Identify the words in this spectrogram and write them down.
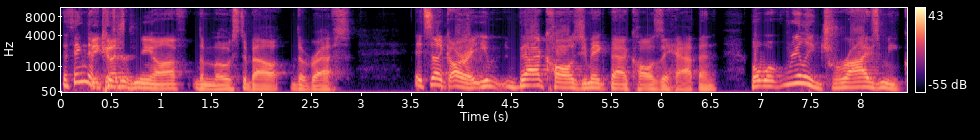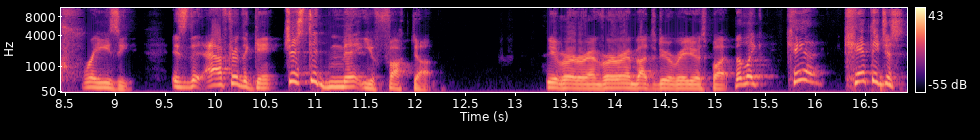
The thing that Because- pisses me off the most about the refs, it's like, all right, you bad calls, you make bad calls, they happen. But what really drives me crazy is that after the game, just admit you fucked up. The averter, inverter, I'm about to do a radio spot, but like, can't can't they just?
